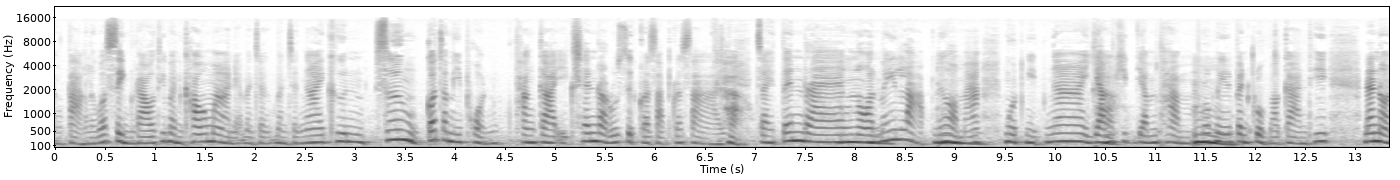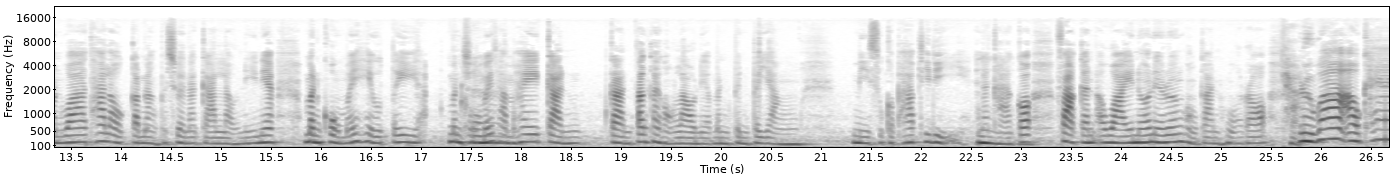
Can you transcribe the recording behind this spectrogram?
ต่างๆ หรือว่าสิ่งเราที่มันเข้ามาเนี่ยมันจะมันจะง่ายขึ้น ซึ่งก็จะมีผลทางกายอีกเช่น เรารู้สึกกระสับกระส่ายค่ะใจเต้นแรงอืมนอนไม่หลับเนื้อออกไหมหงุดหงิดง่ายค่ะย้ำคิดย้ำทำอืมพวกนี้เป็นกลุ่มอาการที่แน่นอนว่าถ้าเรากำลังเผชิญอาการเหล่านี้เนี่ยมันคงไม่เฮลตี้อะมันคงไม่ทำให้การการตั้งครรภ์ของเราเนี่ยมันเป็นไปอย่าง มีสุขภาพที่ดีนะคะ ก็ฝากกันเอาไว้เนาะในเรื่องของการหัวเราะค่ะหรือว่าเอาแค่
